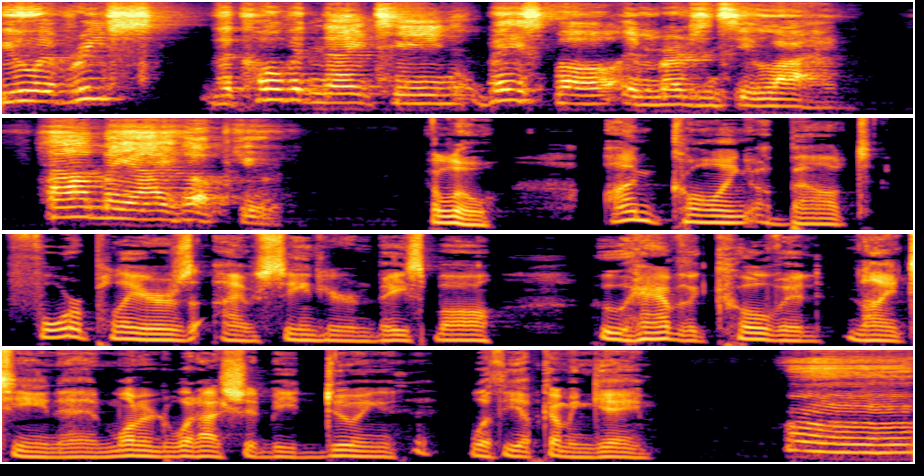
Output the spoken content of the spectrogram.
You have reached the COVID 19 baseball emergency line. How may I help you? Hello. I'm calling about four players I've seen here in baseball who have the COVID 19 and wondered what I should be doing with the upcoming game. Hmm.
